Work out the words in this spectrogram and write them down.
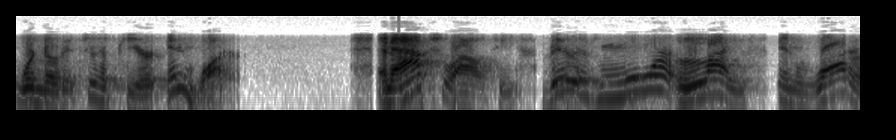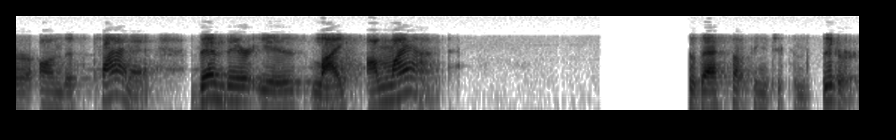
were noted to appear in water. In actuality, there is more life in water on this planet than there is life on land. So that's something to consider.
